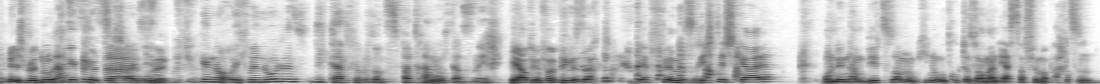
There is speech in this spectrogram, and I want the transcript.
ich will nur Lass die es gekürzte. Scheiße sehen. Ich- Genau, ich will nur das, die Cut-Filme, sonst vertrage Ja. ich das nicht. Ja, auf jeden Fall, wie gesagt, der Film ist richtig geil. Und den haben wir zusammen im Kino geguckt. Das war mein erster Film ab 18.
